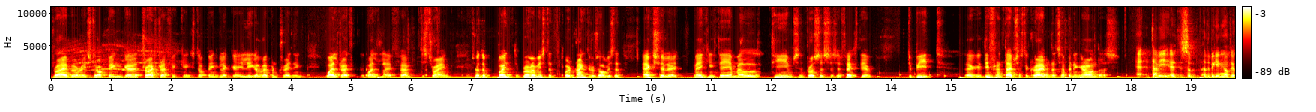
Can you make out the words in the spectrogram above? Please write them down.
bribery, stopping uh, drug trafficking, stopping like uh, illegal weapon trading, wildlife wildlife um, destroying. So the point, the problem is that we're trying to resolve is that actually making the AML teams and processes effective to beat uh, different types of the crime that's happening around us. Uh, Taavi, uh, so at the beginning of, the,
